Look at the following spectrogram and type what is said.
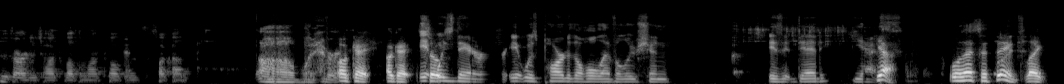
We've already talked about the Mark 12. Move the fuck on. Oh, whatever. okay, okay. It So was there. It was part of the whole evolution. Is it dead? Yes. Yeah. well, that's the thing. Like,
